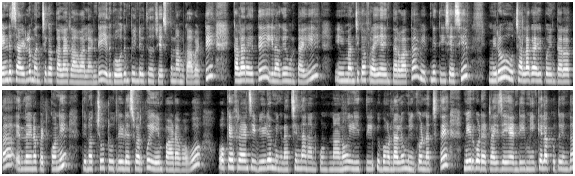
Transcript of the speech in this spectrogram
రెండు సైడ్లు మంచిగా కలర్ రావాలండి. ఇది గోధుమ పిండితో చేసుకున్నాం కాబట్టి కలర్ అయితే ఇలాగే ఉంటాయి. ఇవి మంచిగా ఫ్రై అయిన తర్వాత వీటిని తీసేసి మీరు చల్లగా అయిపోయిన తర్వాత ఎందులో పెట్టుకొని తినొచ్చు. టూ త్రీ డేస్ వరకు ఏం పాడవవు ఓకే ఫ్రెండ్స్ ఈ వీడియో మీకు నచ్చిందని అనుకుంటున్నాను. ఈ తీపి బొండాలు మీకు కూడా నచ్చితే మీరు కూడా ట్రై చేయండి. మీకు ఎలా కుదిరిందో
